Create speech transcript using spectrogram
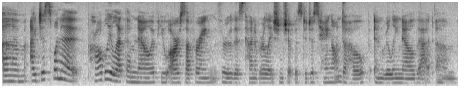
Um, I just want to probably let them know if you are suffering through this kind of relationship is to just hang on to hope and really know that um,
